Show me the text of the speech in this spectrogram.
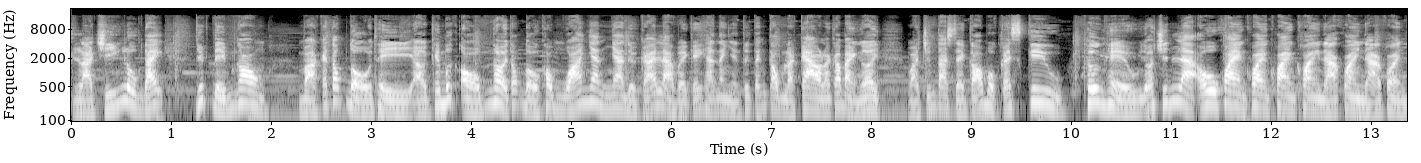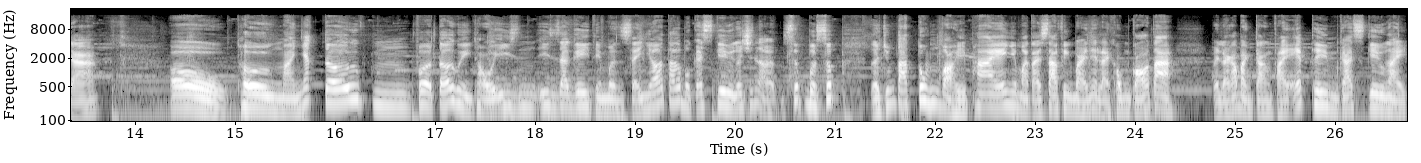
là chiến luôn đấy. Dứt điểm ngon. Và cái tốc độ thì ở cái mức ổn thôi tốc độ không quá nhanh nha. Được cái là về cái khả năng nhận thức tấn công là cao là các bạn ơi. Và chúng ta sẽ có một cái skill thương hiệu đó chính là ô khoan khoan khoan khoan đã khoan đã khoan đã. Ồ, oh, thường mà nhắc tới tới huyền thoại In, Inzaghi thì mình sẽ nhớ tới một cái skill đó chính là Super Sub để chúng ta tung vào hiệp 2 ấy nhưng mà tại sao phiên bản này lại không có ta? Vậy là các bạn cần phải ép thêm cái skill này.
